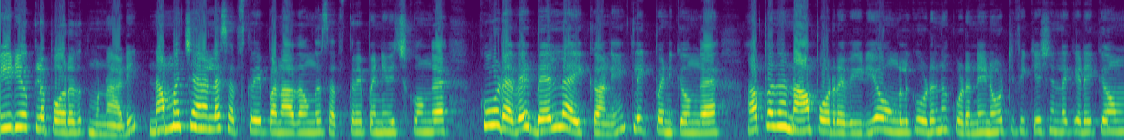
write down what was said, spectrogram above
வீடியோக்குள்ளே போகிறதுக்கு முன்னாடி நம்ம சேனலை சப்ஸ்கிரைப் பண்ணாதவங்க சப்ஸ்கிரைப் பண்ணி வச்சுக்கோங்க. கூடவே பெல் ஐக்கானையும் கிளிக் பண்ணிக்கோங்க. அப்போ தான் நான் போடுற வீடியோ உங்களுக்கு உடனுக்குடனே நோட்டிஃபிகேஷனில் கிடைக்கும்.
